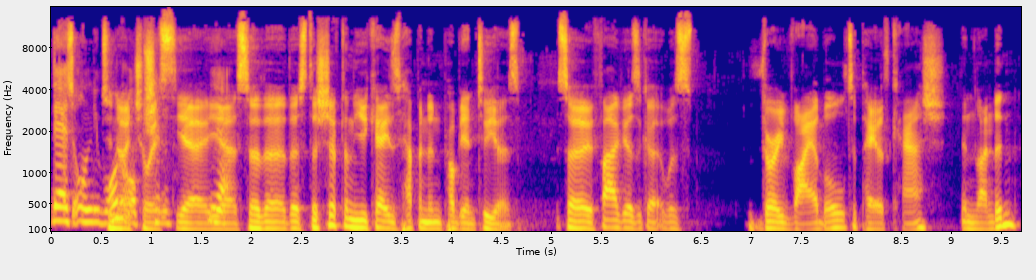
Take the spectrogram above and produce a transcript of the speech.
there's only to one no option? choice. Yeah, yeah, yeah. So the, the the shift in the UK has happened in probably in two years. So five years ago, it was very viable to pay with cash in London.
